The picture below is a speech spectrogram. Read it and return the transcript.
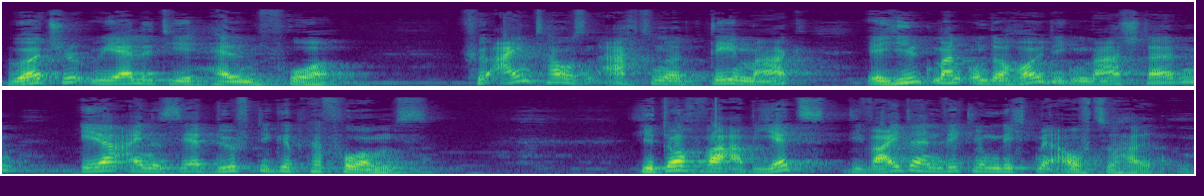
Virtual Reality Helm vor. Für 1800 D-Mark erhielt man unter heutigen Maßstäben eher eine sehr dürftige Performance. Jedoch war ab jetzt die Weiterentwicklung nicht mehr aufzuhalten.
